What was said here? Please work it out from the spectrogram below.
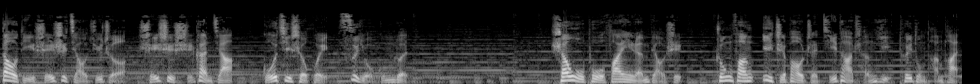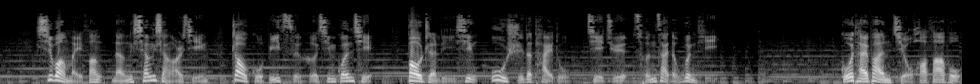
到底谁是搅局者，谁是实干家？国际社会自有公论。商务部发言人表示，中方一直抱着极大诚意推动谈判，希望美方能相向而行，照顾彼此核心关切，抱着理性务实的态度解决存在的问题。国台办九号发布，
